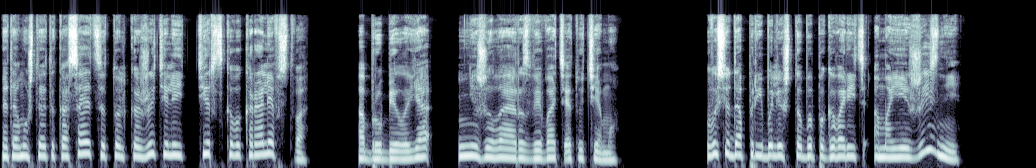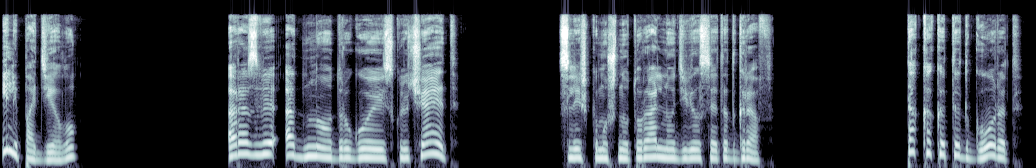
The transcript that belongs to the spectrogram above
Потому что это касается только жителей Тирского королевства, обрубила я, не желая развивать эту тему. Вы сюда прибыли, чтобы поговорить о моей жизни или по делу? А разве одно другое исключает? Слишком уж натурально удивился этот граф. Так как этот город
